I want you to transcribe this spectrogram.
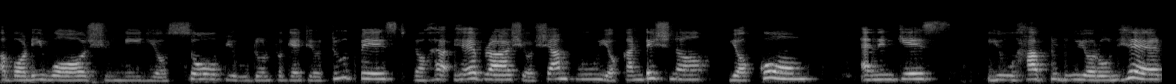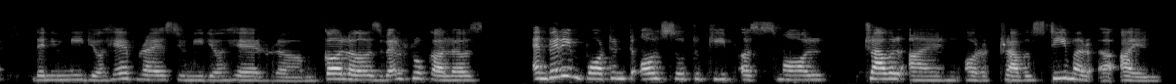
a body wash, you need your soap, you don't forget your toothpaste, your ha hairbrush, your shampoo, your conditioner, your comb, and in case you have to do your own hair, then you need your hair press, you need your hair um, colors, Velcro colors, and very important also to keep a small travel iron or a travel steamer uh, iron.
